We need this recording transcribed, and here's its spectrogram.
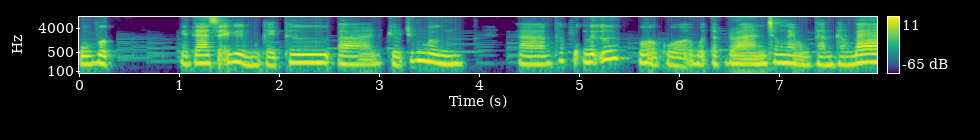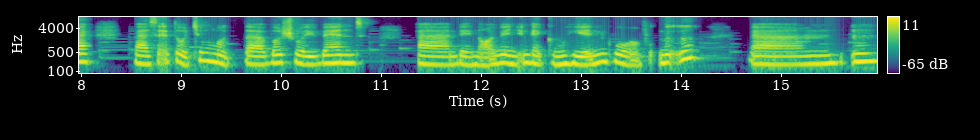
khu vực người ta sẽ gửi một cái thư à, kiểu chúc mừng à, các phụ nữ của của của tập đoàn trong ngày 8 tháng 3 và sẽ tổ chức một uh, virtual event à, để nói về những cái cống hiến của phụ nữ à, um,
